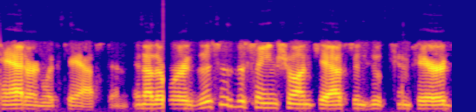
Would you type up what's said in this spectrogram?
pattern with Casten. In other words, this is the same Sean Casten who compared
